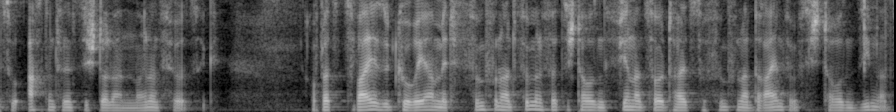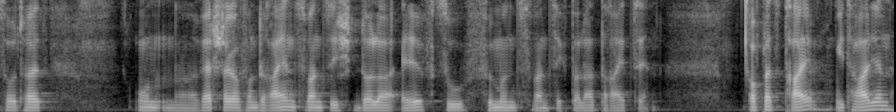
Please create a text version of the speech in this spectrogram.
zu 58,49 Dollar. Auf Platz 2 Südkorea mit 545.400 Zollteils zu 553.700 Zollteils und einer Wertsteigerung von 23,11 Dollar zu 25,13 Dollar. Auf Platz 3 Italien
